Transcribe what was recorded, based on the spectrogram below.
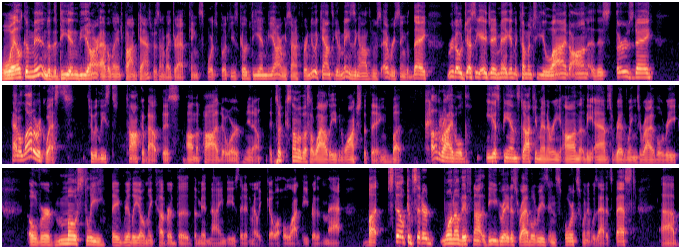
Welcome into the DNVR Avalanche podcast presented by DraftKings Sportsbook. Use code DNVR and we sign up for a new account to get amazing odds boosts every single day. Rudo, Jesse, AJ, Megan coming to you live on this Thursday. Had a lot of requests to at least talk about this on the pod, or, you know, it took some of us a while to even watch the thing, but Unrivaled, ESPN's documentary on the Avs Red Wings rivalry over. Mostly they really only covered the the mid 90s they didn't really go a whole lot deeper than that but still considered one of if not the greatest rivalries in sports when it was at its best. Uh,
